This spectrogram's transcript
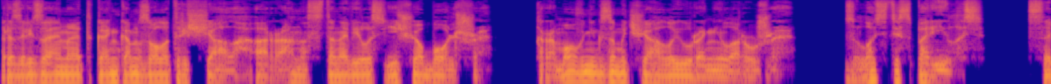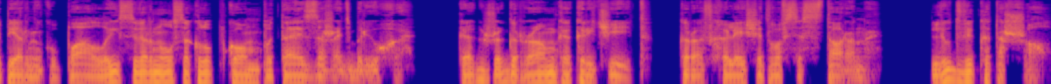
Разрезаемая ткань камзола трещала, а рана становилась еще больше. Хромовник замычал и уронил оружие. Злость испарилась. Соперник упал и свернулся клубком, пытаясь зажать брюхо. Как же громко кричит. Кровь хлещет во все стороны. Людвиг отошел.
